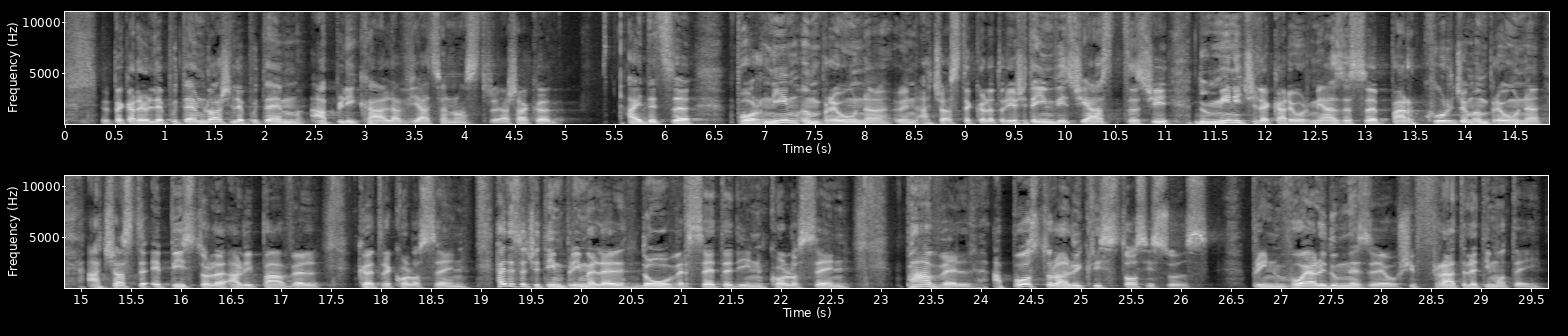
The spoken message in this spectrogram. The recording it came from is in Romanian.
pe care le putem lua și le putem aplica la viața noastră. Așa că Haideți să pornim împreună în această călătorie și te invit și astăzi și duminicile care urmează să parcurgem împreună această epistolă a lui Pavel către Coloseni. Haideți să citim primele două versete din Coloseni. Pavel, apostol al lui Hristos Iisus, prin voia lui Dumnezeu și fratele Timotei,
